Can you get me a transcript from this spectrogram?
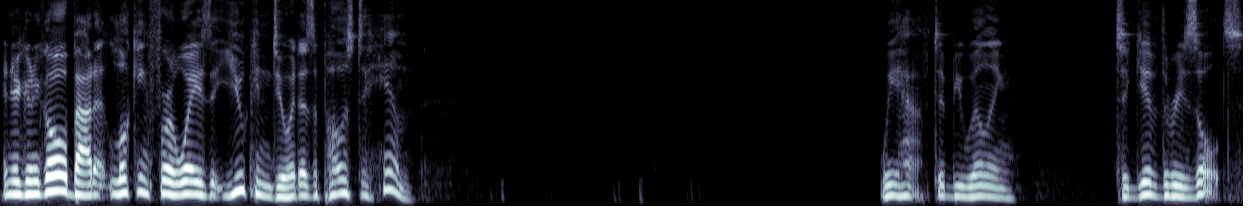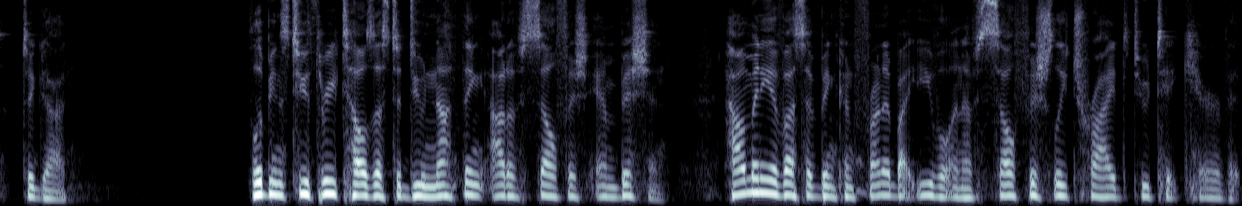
and you're going to go about it looking for ways that you can do it as opposed to Him. We have to be willing to give the results to God. Philippians 2 3 tells us to do nothing out of selfish ambition. How many of us have been confronted by evil and have selfishly tried to take care of it?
